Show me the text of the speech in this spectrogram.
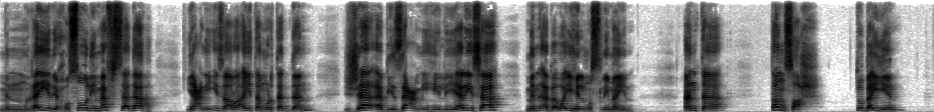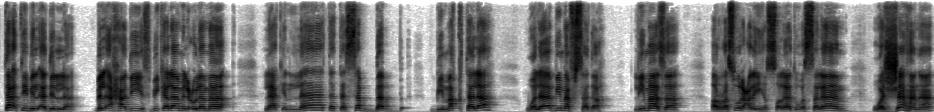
من غير حصول مفسدة. يعني إذا رأيت مرتدا جاء بزعمه ليرث من أبويه المسلمين. أنت تنصح تبين تأتي بالأدلة بالأحاديث بكلام العلماء لكن لا تتسبب بمقتلة ولا بمفسدة. لماذا؟ الرسول عليه الصلاة والسلام وجهنا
